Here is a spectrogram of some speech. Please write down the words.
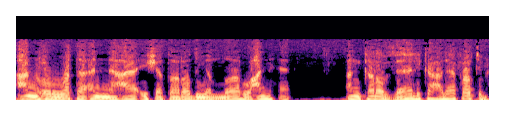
عن عروة أن عائشة رضي الله عنها أنكرت ذلك على فاطمة.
